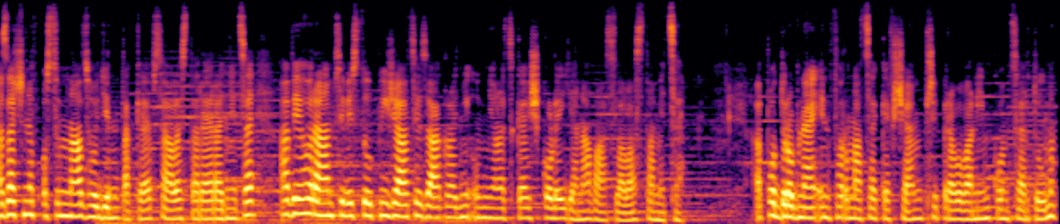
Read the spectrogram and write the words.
a začne v 18 hodin také v sále Staré radnice a v jeho rámci vystoupí žáci základní umělecké školy Jana Václava Stamice. A podrobné informace ke všem připravovaným koncertům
